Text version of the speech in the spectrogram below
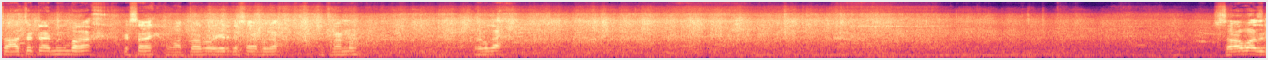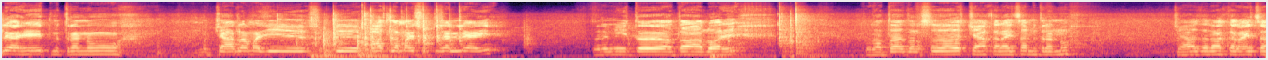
सहाचं टायमिंग बघा कसं आहे. वातावरण वगैरे कसं आहे बघा. मित्रांनो हे बघा. सहा वाजले आहेत मित्रांनो. मग चारला माझी सुट्टी पाचला माझी सुट्टी झालेली आहे. तर मी इथं आता आलो आहे. तर आता जरासं चहा करायचा मित्रांनो. चहा जरा करायचा.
